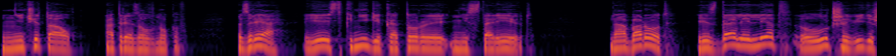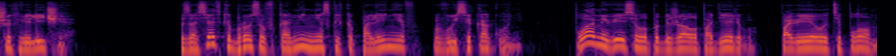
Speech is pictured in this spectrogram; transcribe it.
Не читал, отрезал Внуков. Зря, есть книги, которые не стареют. Наоборот, Издали лет лучше видишь их величие. Засядька бросил в камин несколько поленьев, высек огонь. Пламя весело побежало по дереву, повеяло теплом.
